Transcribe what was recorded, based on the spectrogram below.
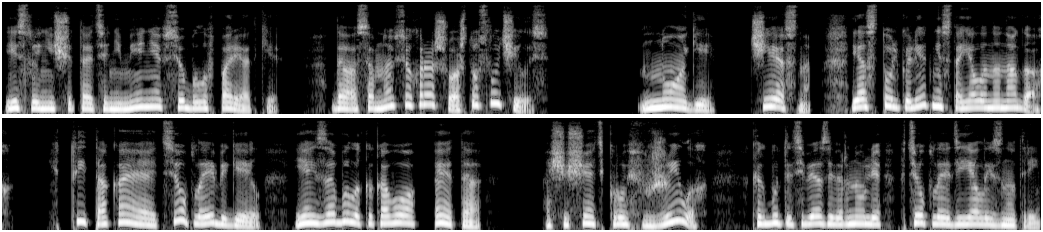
Если не считать онемения, все было в порядке. «Да, со мной все хорошо. А что случилось?» «Ноги. Честно. Я столько лет не стояла на ногах. И ты такая теплая, Эбигейл. Я и забыла, каково это — ощущать кровь в жилах, как будто тебя завернули в теплое одеяло изнутри».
